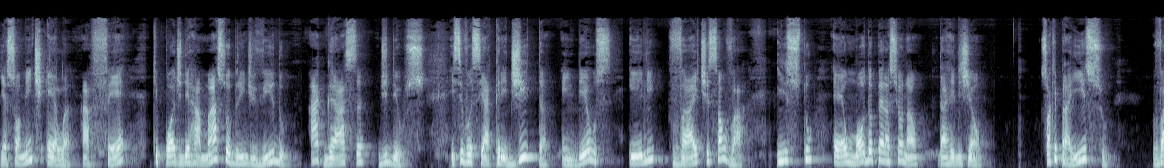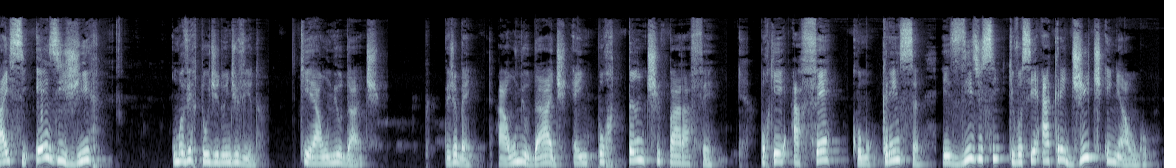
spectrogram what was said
E é somente ela, a fé, que pode derramar sobre o indivíduo a graça de Deus. E se você acredita em Deus, ele vai te salvar. Isto é o modo operacional da religião. Só que para isso vai se exigir uma virtude do indivíduo, que é a humildade. Veja bem, a humildade é importante para a fé, porque a fé, como crença, exige-se que você acredite em algo.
